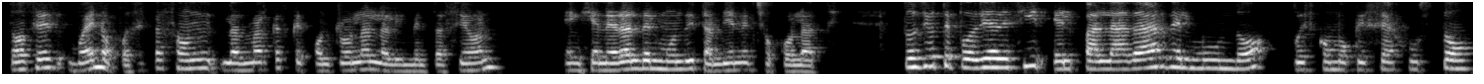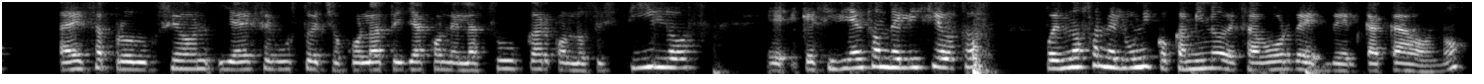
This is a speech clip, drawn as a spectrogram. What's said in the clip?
Entonces, bueno, pues estas son las marcas que controlan la alimentación en general del mundo y también el chocolate. Entonces yo te podría decir, el paladar del mundo, pues como que se ajustó a esa producción y a ese gusto de chocolate ya con el azúcar, con los estilos, eh, que si bien son deliciosos, pues no son el único camino de sabor del cacao, ¿no?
